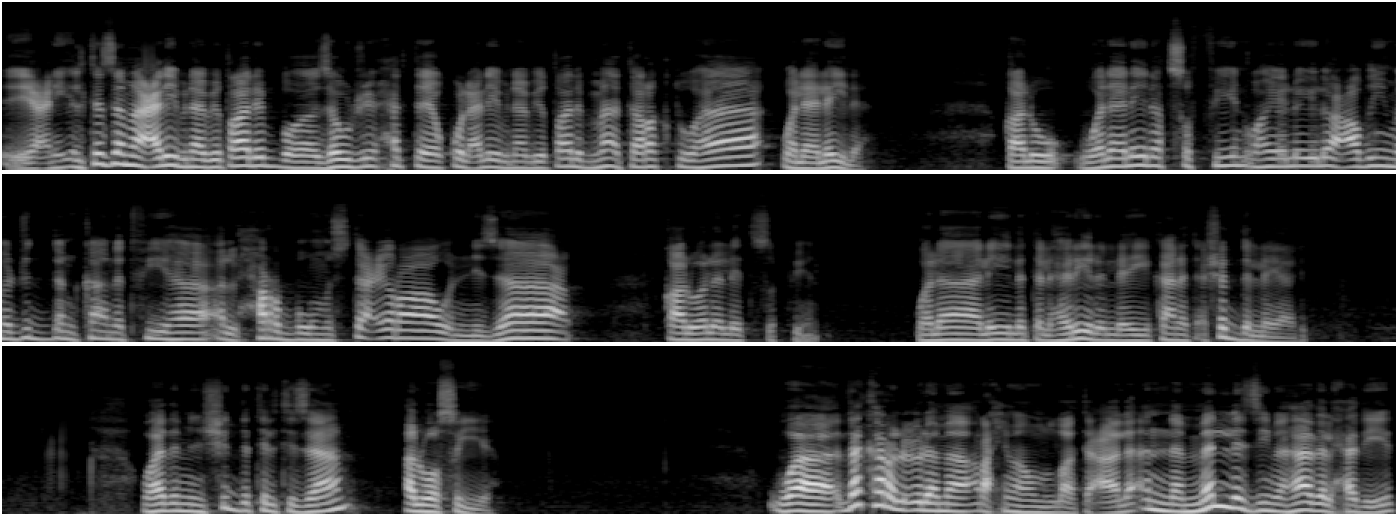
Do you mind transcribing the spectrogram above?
يعني التزم علي بن أبي طالب وزوجه حتى يقول علي بن أبي طالب ما تركتها ولا ليلة. قالوا ولا ليلة صفين وهي ليلة عظيمة جدا كانت فيها الحرب مستعرة والنزاع قال ولا ليلة صفين ولا ليلة الهرير اللي هي كانت أشد الليالي. وهذا من شدة التزام الوصية. وذكر العلماء رحمهم الله تعالى أن من لزم هذا الحديث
